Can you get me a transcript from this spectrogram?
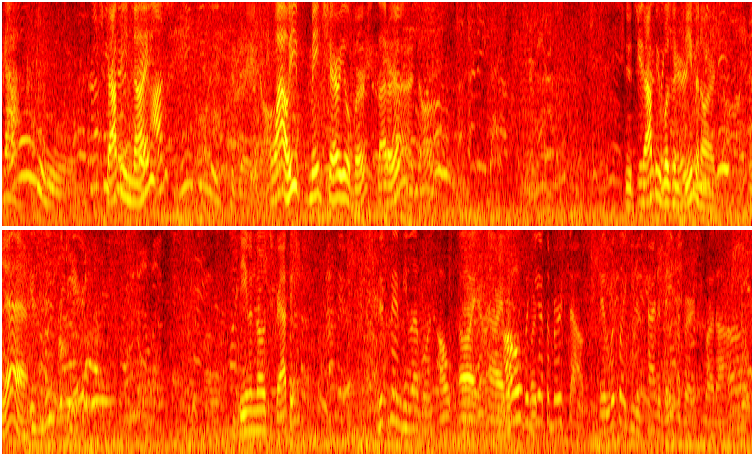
God. Oh, Scrappy, Scrappy Sensei, nice. I'm taking this today, dog. Wow, he made Cheryo burst that early? Dog. Dude, Scrappy was in Demon Art. Yeah. Is this the character? Demon mode Scrappy? This man be leveling. Oh, Oh, there yeah, alright, Oh, but he got the burst out. It looked like he was trying to bait the burst, but uh.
